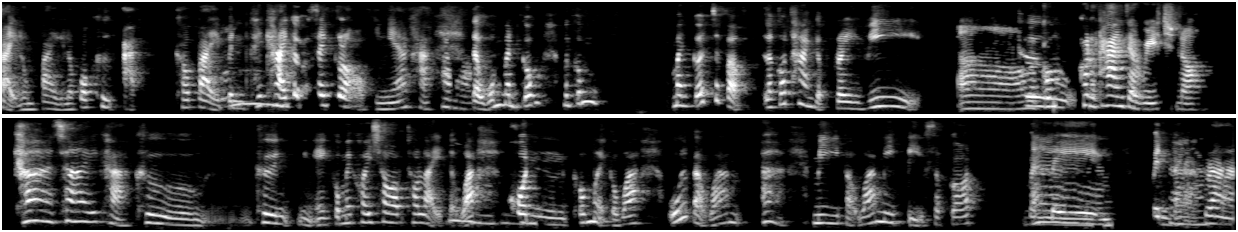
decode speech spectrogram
ใส่ลงไปแล้วก็คืออัดเข้าไปเป็นคล้าย ๆ กับไส้กรอกอย่างเงี้ยค่ะ แต่ว่ามันก็มันก็มันก็จะแบบแล้วก็ทานกับเกรวี่คือค่อนข้างจะ rich เนาะค่ะใช่ค่ะ คือคือหนิงเองก็ไม่ค่อยชอบเท่าไหร่ แต่ว่าคนก็เหมือนกับว่าอุ้ยแบบว่า อ่า มีแบบว่ามีปีสกอตบรรเลงเป็นแบ็กกรา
